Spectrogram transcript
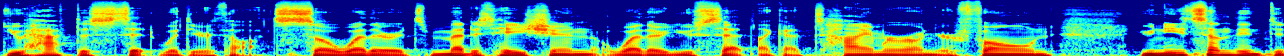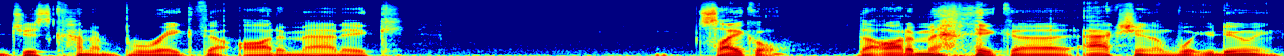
you have to sit with your thoughts. So whether it's meditation, whether you set like a timer on your phone, you need something to just kind of break the automatic cycle, the automatic uh, action of what you're doing,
